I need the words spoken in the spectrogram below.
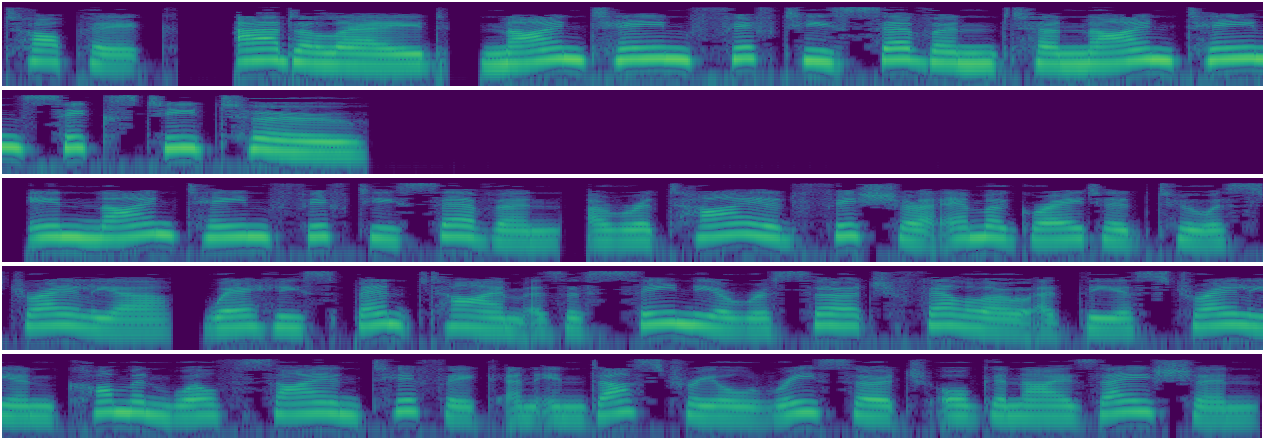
Topic: Adelaide, 1957 to 1962. In 1957, a retired Fisher emigrated to Australia, where he spent time as a senior research fellow at the Australian Commonwealth Scientific and Industrial Research Organisation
